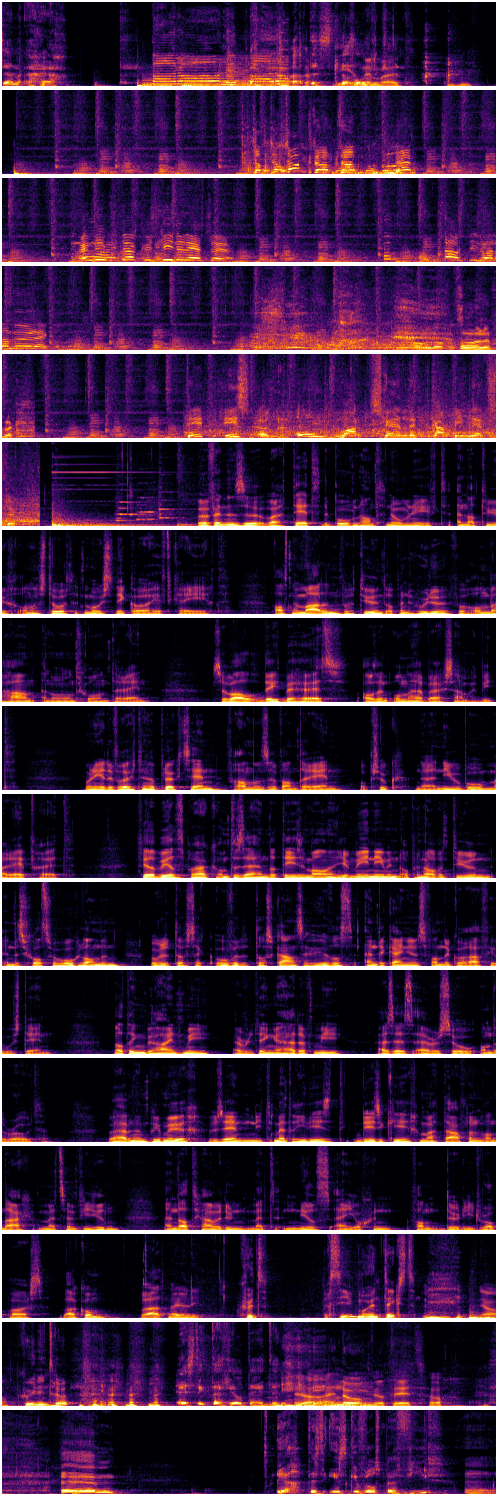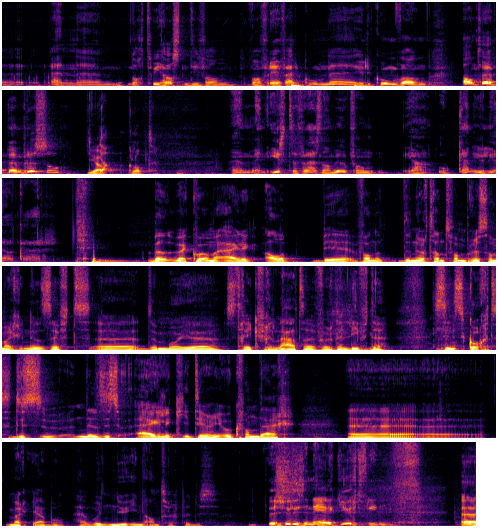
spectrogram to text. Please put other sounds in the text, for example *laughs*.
Jenna, *laughs* ah, ja. Parole, parole. Dat is, dat hem uit. Stop, stop, stop, stop, stop. Hup. Een nieuw stuk geschiedenis. Fantastisch, wat een moeilijk. Ongelooflijk. Dit is een onwaarschijnlijk kabinetstuk. We vinden ze waar tijd de bovenhand genomen heeft en natuur ongestoord het mooiste decor heeft gecreëerd. Als nomaden voortdurend op een hoede voor onbehaan en onontgonnen terrein. Zowel dicht bij huis als in onherbergzaam gebied. Wanneer de vruchten geplukt zijn, veranderen ze van terrein op zoek naar een nieuwe boom met rijp fruit. Veel beeldspraak om te zeggen dat deze mannen je meenemen op hun avonturen in de Schotse hooglanden, over de, over de Toscaanse heuvels en de canyons van de Gorafe-woestijn. Nothing behind me, everything ahead of me, as is ever so on the road. We hebben een primeur. We zijn niet met drie deze, deze keer, maar tafelen vandaag met z'n vieren. En dat gaan we doen met Niels en Jochen van Dirty Drop Bars. Welkom. Hoe gaat het met jullie? Goed. Merci, mooie tekst. *laughs* Ja, Goeie intro. Hij stikt daar veel tijd in. ja enorm veel tijd. Oh. Ehm, ja, het is de eerste keer voor ons met vier. Eh, en ehm, nog twee gasten die van, van vrij ver komen. Hè. Jullie komen van Antwerpen en Brussel. Ja. klopt. En mijn eerste vraag is dan ook van, ja, hoe kennen jullie elkaar? Wel, wij kwamen eigenlijk allebei van het, de noordrand van Brussel, maar Niels heeft eh, de mooie streek verlaten voor de liefde. Sinds kort. Dus eh, Niels is eigenlijk in theorie ook vandaar. Maar ja, bon, hij woont nu in Antwerpen, dus... Dus jullie zijn eigenlijk jeugdvrienden. Eh,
